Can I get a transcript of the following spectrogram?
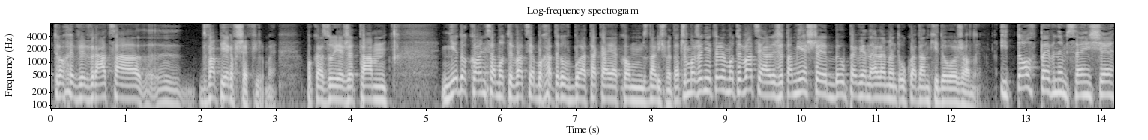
trochę wywraca e, dwa pierwsze filmy pokazuje, że tam nie do końca motywacja bohaterów była taka, jaką znaliśmy. Znaczy może nie tyle motywacja, ale że tam jeszcze był pewien element układanki dołożony. I to w pewnym sensie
